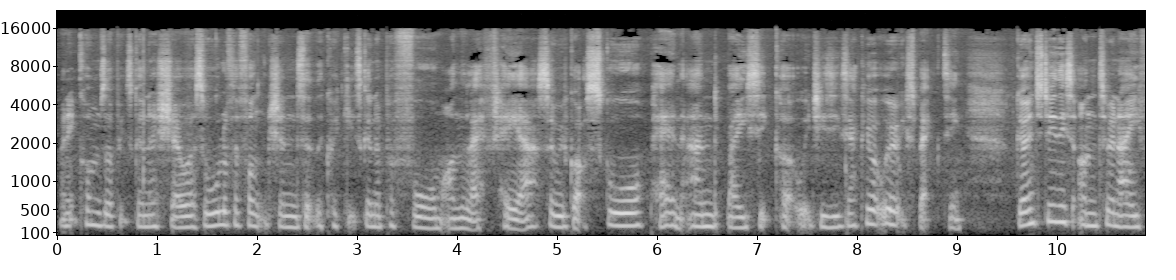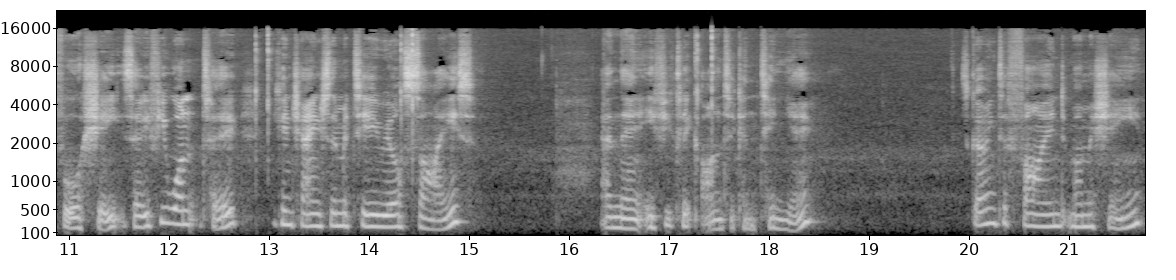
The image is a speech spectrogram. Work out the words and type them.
when it comes up it's going to show us all of the functions that the Cricut's going to perform on the left here. So we've got score, pen and basic cut which is exactly what we're expecting. Going to do this onto an A4 sheet so if you want to you can change the material size and then if you click on to continue it's going to find my machine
